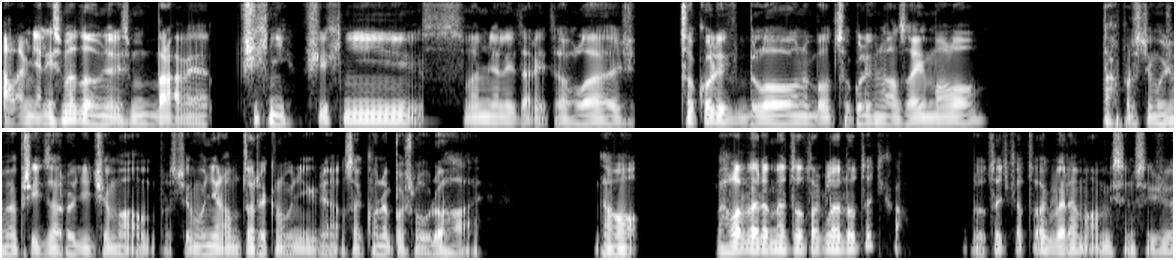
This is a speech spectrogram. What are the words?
Ale měli jsme to, měli jsme právě všichni, všichni jsme měli tady tohle, že cokoliv bylo nebo cokoliv nás zajímalo, tak prostě můžeme přijít za rodičem a prostě oni nám to řeknou nikdy, nás jako nepošlou do háje. No, hele, vedeme to takhle do teďka. Do teďka to tak vedeme a myslím si, že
